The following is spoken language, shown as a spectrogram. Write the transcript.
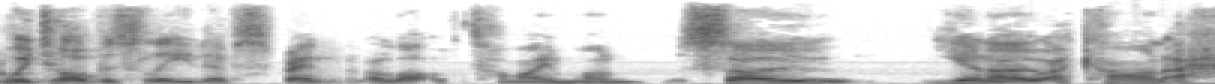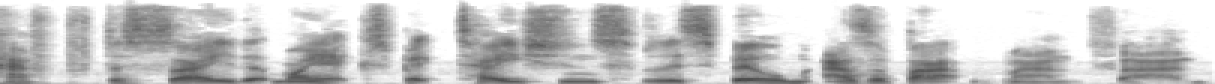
which obviously they've spent a lot of time on. So you know, I can't. I have to say that my expectations for this film, as a Batman fan,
